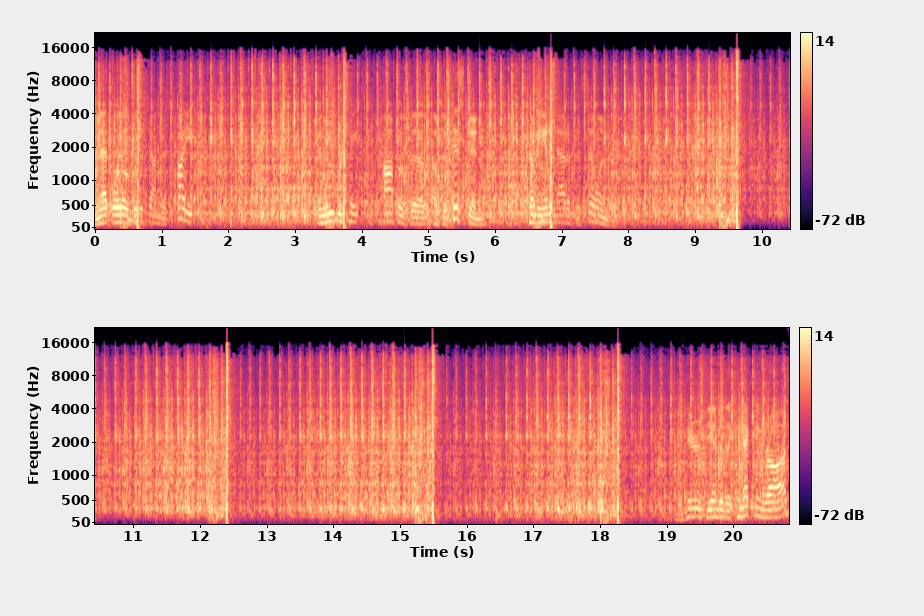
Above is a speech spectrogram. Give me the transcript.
And that oil goes down this pipe and lubricates the top of the, of the piston coming in and out of the cylinder. Here's the end of the connecting rod,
